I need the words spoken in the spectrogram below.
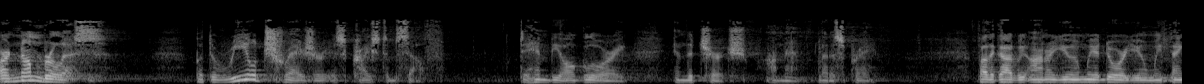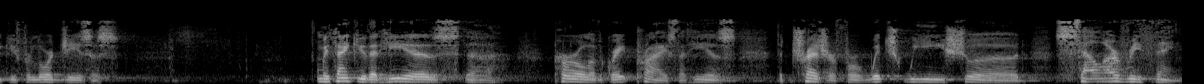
are numberless. But the real treasure is Christ himself. To him be all glory in the church. Amen. Let us pray. Father God, we honor you and we adore you and we thank you for Lord Jesus. And we thank you that he is the pearl of great price, that he is the treasure for which we should sell everything.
